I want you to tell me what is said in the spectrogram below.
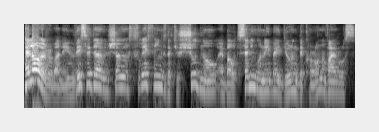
Hello everybody, in this video I will show you three things that you should know about selling on eBay during the coronavirus,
